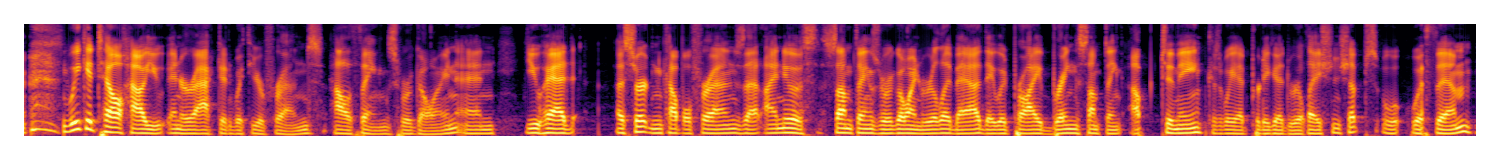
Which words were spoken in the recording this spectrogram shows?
we could tell how you interacted with your friends, how things were going, and you had a certain couple friends that I knew if some things were going really bad, they would probably bring something up to me because we had pretty good relationships w- with them.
